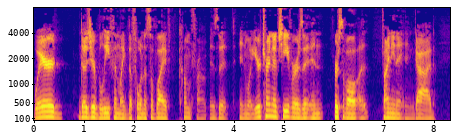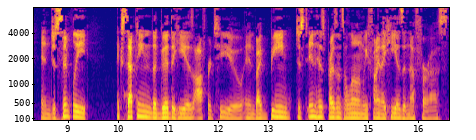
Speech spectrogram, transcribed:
where does your belief in like the fullness of life come from? Is it in what you're trying to achieve or is it in, first of all, uh, finding it in God and just simply accepting the good that he has offered to you. And by being just in his presence alone, we find that he is enough for us.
